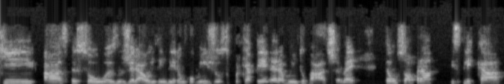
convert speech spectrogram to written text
que as pessoas no geral entenderam como injusto porque a pena era muito baixa, né? Então, só para explicar,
